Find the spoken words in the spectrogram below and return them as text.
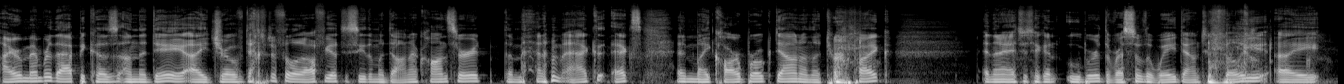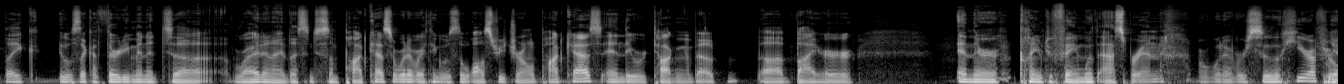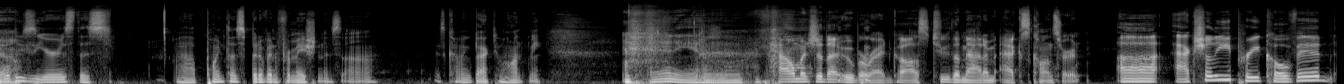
I remember that because on the day I drove down to Philadelphia to see the Madonna concert, the Madame X and my car broke down on the turnpike. And then I had to take an Uber the rest of the way down to Philly. I like it was like a 30 minute uh, ride and I listened to some podcast or whatever. I think it was the Wall Street Journal podcast and they were talking about uh, Bayer and their claim to fame with aspirin or whatever. So here after all these years this uh, pointless bit of information is uh, is coming back to haunt me. Anywho, How much did that Uber ride cost to the Madame X concert? Uh, actually, pre-COVID,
